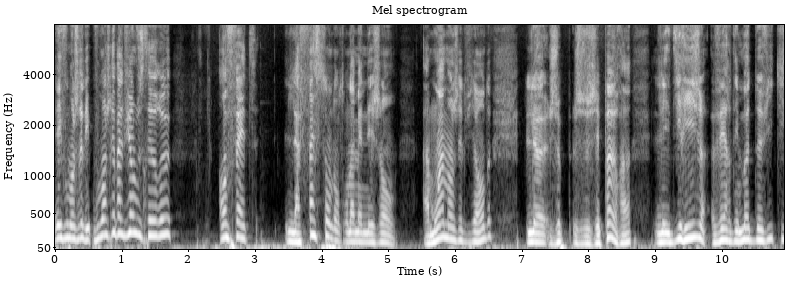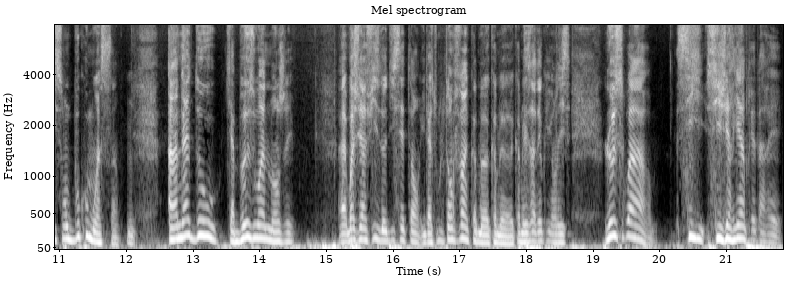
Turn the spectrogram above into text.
et vous mangerez vous mangerez pas de viande, vous serez heureux. En fait, la façon dont on amène les gens à moins manger de viande, le, je, je- j'ai peur, hein, les dirige vers des modes de vie qui sont beaucoup moins sains. Un ado qui a besoin de manger, euh, moi j'ai un fils de 17 ans, il a tout le temps faim comme, euh, comme, euh, comme les ados qui grandissent. Le soir, si, si j'ai rien préparé,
